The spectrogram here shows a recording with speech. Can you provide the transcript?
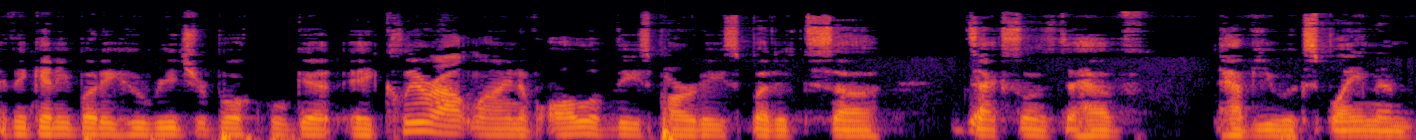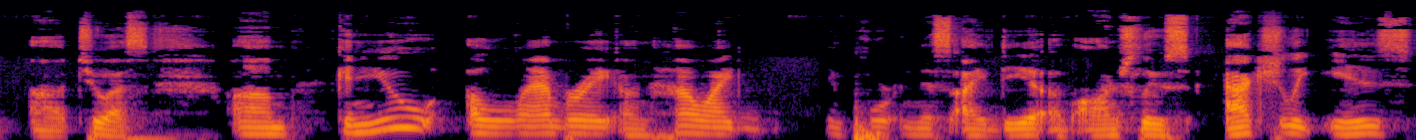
I think anybody who reads your book will get a clear outline of all of these parties. But it's uh, it's excellent to have have you explain them uh, to us. Um, can you elaborate on how I, important this idea of Anschluss actually is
